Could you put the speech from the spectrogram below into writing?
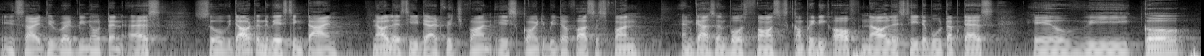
inside the Redmi Note 10s. So without any wasting time, now let's see that which one is going to be the fastest one. And guys on both phones is competing off. Now let's see the boot up test. Here we go.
